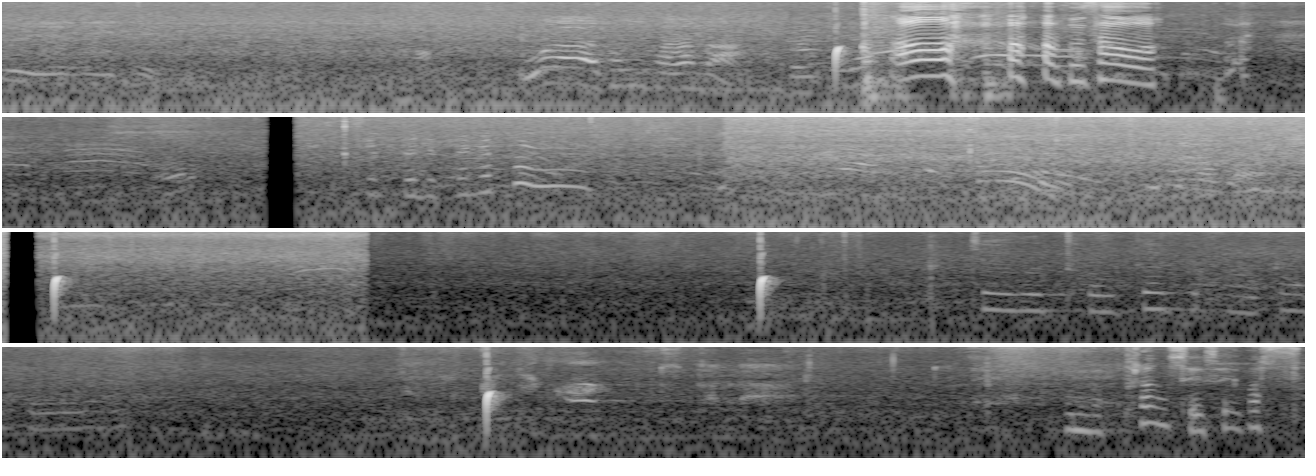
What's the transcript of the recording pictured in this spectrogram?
그 이렇게? 우와 성이 잘한다 어 무서워. 그리고 도깨비 엄마 프랑스에서 해봤어.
